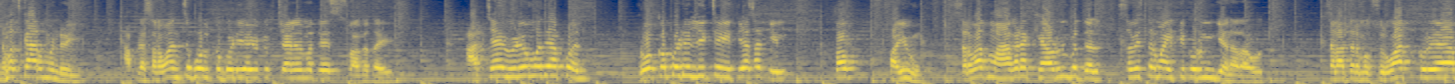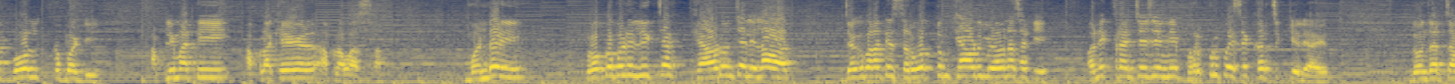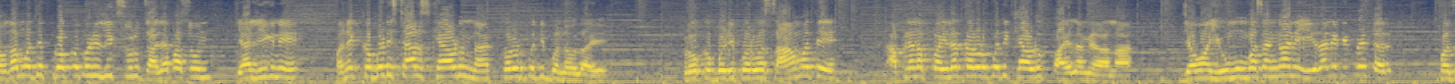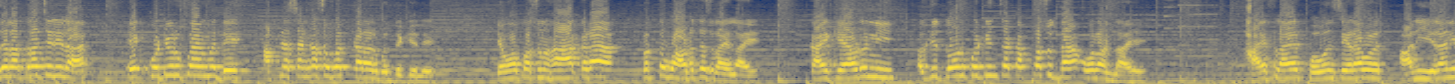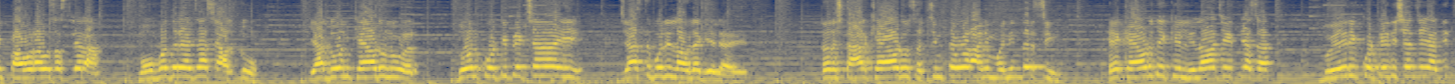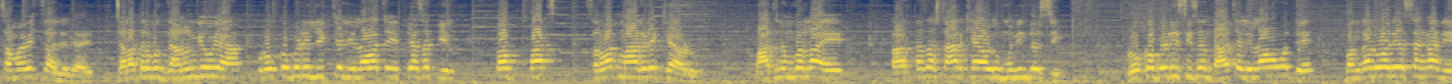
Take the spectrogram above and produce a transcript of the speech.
नमस्कार मंडळी. आपल्या सर्वांचं बोल कबड्डी या युट्यूब चॅनलमध्ये स्वागत आहे. आजच्या व्हिडिओमध्ये आपण प्रो कबड्डी लीगच्या इतिहासातील टॉप फाईव्ह सर्वात महागड्या खेळाडूंबद्दल सविस्तर माहिती करून घेणार आहोत. चला तर मग सुरुवात करूया बोल कबड्डी. आपली माती आपला खेळ आपला वारसा. मंडळी प्रो कबड्डी लीगच्या खेळाडूंच्या लिलावात जगभरातील सर्वोत्तम खेळाडू मिळवण्यासाठी अनेक फ्रँचायझींनी भरपूर पैसे खर्च केले आहेत. दोन हजार चौदा मध्ये प्रो कबड्डी लीग सुरू झाल्यापासून या लीगने अनेक कबड्डी स्टार्स खेळाडूंना करोडपती बनवलं आहे. प्रो कबड्डी पर्व सहा मध्ये आपल्याला पहिला करोडपती खेळाडू पाहायला मिळाला. जेव्हा यू मुंबा संघाने इराणी डिफेंडर फजल अत्राचलीला एक कोटी रुपयांमध्ये आपल्या संघासोबत करारबद्ध केले. तेव्हापासून हा आकडा फक्त वाढतच राहिला आहे. काही खेळाडूंनी अगदी दोन कोटींचा टप्पा सुद्धा ओलांडला आहे. हाय फ्लायर पवन सेरावत आणि इराणी पॉवर हाऊस असलेला मोहम्मद रेजा शार्दू या दोन खेळाडूंवर दोन कोटीपेक्षाही जास्त बोली लावल्या गेल्या आहेत. तर स्टार खेळाडू सचिन तेवर आणि मनिंदर सिंग हे खेळाडू देखील लिलावाच्या इतिहासात दुहेरी कोट्याधीशांच्या यादीत समावेश झालेले आहेत. चला तर मग जाणून घेऊया प्रो कबड्डी लीगच्या लिलावाच्या इतिहासातील टॉप पाच सर्वात महागडे खेळाडू. पाच नंबरला आहे भारताचा स्टार खेळाडू मनिंदर सिंग. प्रो कबड्डी सीझन दहाच्या लिलावामध्ये बंगाल वॉरियर्स संघाने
